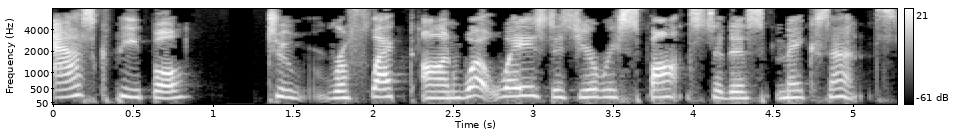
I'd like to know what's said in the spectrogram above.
ask people to reflect on what ways does your response to this make sense?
